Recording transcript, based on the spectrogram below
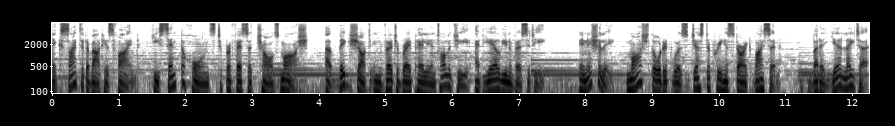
Excited about his find, he sent the horns to Professor Charles Marsh, a big shot in vertebrate paleontology at Yale University. Initially, Marsh thought it was just a prehistoric bison, but a year later,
